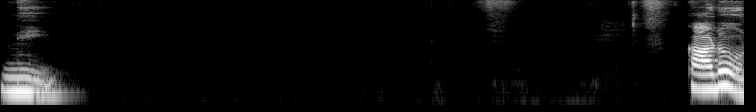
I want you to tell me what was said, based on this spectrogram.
নেই। কারণ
